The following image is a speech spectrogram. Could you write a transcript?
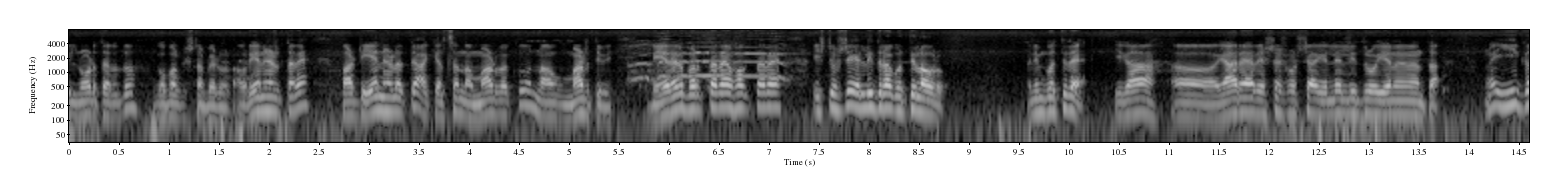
ಇಲ್ಲಿ ನೋಡ್ತಾ ಇರೋದು ಗೋಪಾಲಕೃಷ್ಣ ಬೇಡೂರು. ಅವ್ರು ಏನು ಹೇಳ್ತಾರೆ, ಪಾರ್ಟಿ ಏನು ಹೇಳುತ್ತೆ, ಆ ಕೆಲಸ ನಾವು ಮಾಡಬೇಕು, ನಾವು ಮಾಡ್ತೀವಿ. ಬೇರೆಯವ್ರು ಬರ್ತಾರೆ, ಹೋಗ್ತಾರೆ, ಇಷ್ಟು ವರ್ಷ ಎಲ್ಲಿದ್ದೀರೋ ಗೊತ್ತಿಲ್ಲ ಅವರು. ನಿಮ್ಗೆ ಗೊತ್ತಿದೆ, ಈಗ ಯಾರ್ಯಾರು ಎಷ್ಟೆಷ್ಟು ವರ್ಷ ಎಲ್ಲೆಲ್ಲಿದ್ದರು ಏನೇನಂತ ಈಗ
